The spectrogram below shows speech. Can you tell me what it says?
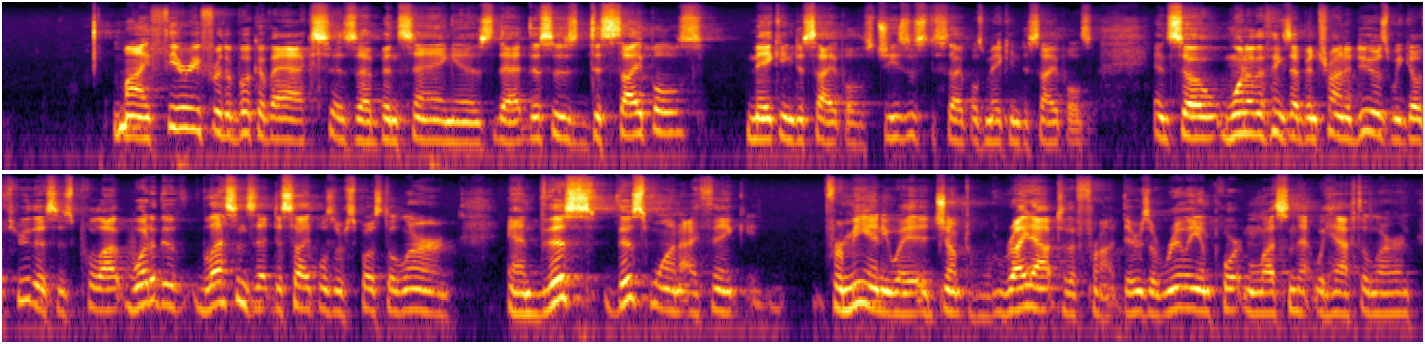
my theory for the book of Acts, as I've been saying, is that this is disciples making disciples, Jesus' disciples making disciples. And so, one of the things I've been trying to do as we go through this is pull out what are the lessons that disciples are supposed to learn. And this, this one, I think, for me anyway, it jumped right out to the front. There's a really important lesson that we have to learn.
